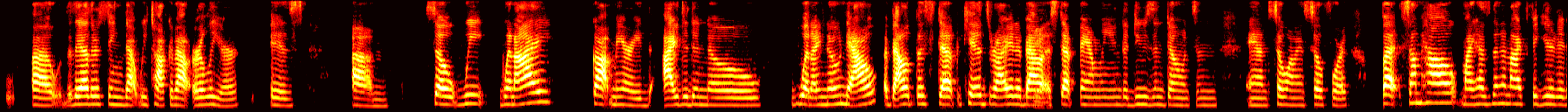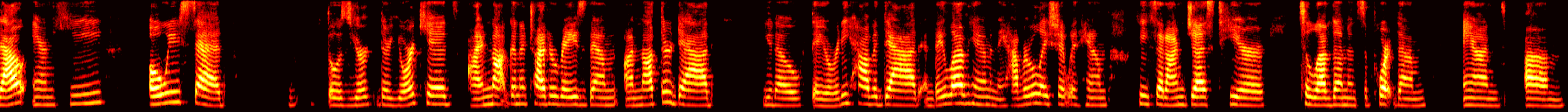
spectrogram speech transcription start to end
uh, the other thing that we talked about earlier is um, so we when i got married i didn't know what i know now about the step kids right about Yeah. a step family and the do's and don'ts and and so on and so forth. But somehow my husband and i figured it out and he always said those your they're your kids. I'm not going to try to raise them. I'm not their dad. You know they already have a dad and they love him and they have a relationship with him. He said i'm just here to love them and support them. And um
